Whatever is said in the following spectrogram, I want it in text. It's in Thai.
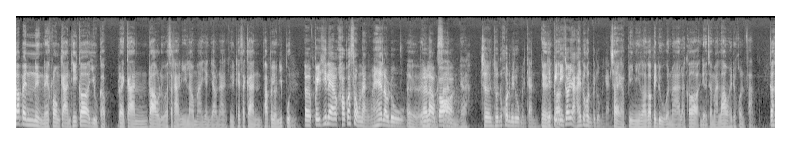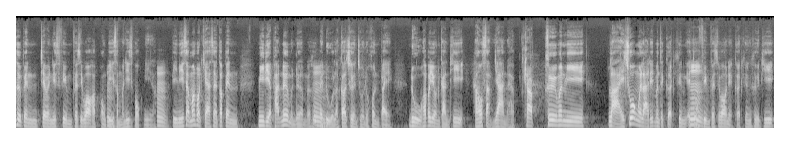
ก็เป็นหนึ่งในโครงการที่ก็อยู่กับรายการเราหรือว่าสถานีเรามาอย่างยาวนานคือเทศกาลภาพยนตร์ญี่ปุ่นเออปีที่แล้วเขาก็ส่งหนังมาให้เราดูเออแล้วเราก็หนังสั้นใช่ปะเชิญชวนทุกคนไปดูเหมือนกันเออในปีก็นี้ก็อยากให้ทุกคนไปดูเหมือนกันใช่ครับปีนี้เราก็ไปดูกันมา แล้วก็เดี๋ยวจะมาเล่าให้ทุกคนฟัง ก็คือเป็น Japanese Film Festival ครับของปี 2026 นี้เนาะอืมปีนี้ Salmon Podcast เนี่ยก็เป็นมีเดียพาร์ทเนอร์เหมือนเดิมก็คืออมไปดูแล้วก็เชิญชวนทุกคนไปดูภาพยนตร์กันที่ House สามย่านนะครับครับ คือมันมี หลายช่วงเวลาที่มันจะเกิดขึ้นไอตัวอืมฟิล์มเฟสติวัลเนี่ยเกิดขึ้นคือที่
